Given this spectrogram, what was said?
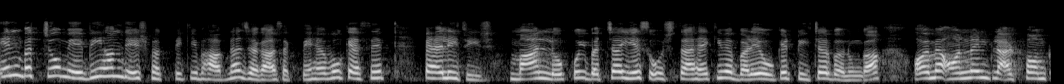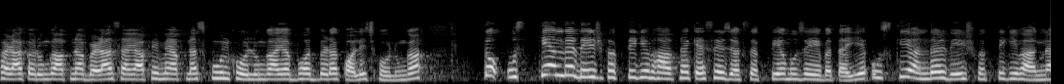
इन बच्चों में भी हम देशभक्ति की भावना जगा सकते हैं। वो कैसे? पहली चीज़ मान लो कोई बच्चा ये सोचता है कि मैं बड़े होकर टीचर बनूँगा और मैं ऑनलाइन प्लेटफॉर्म खड़ा करूँगा अपना बड़ा सा या फिर मैं अपना स्कूल खोलूँगा या बहुत बड़ा कॉलेज खोलूँगा। तो उसके अंदर देशभक्ति की भावना कैसे जग सकती है, मुझे ये बताइए। उसके अंदर देशभक्ति की भावना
